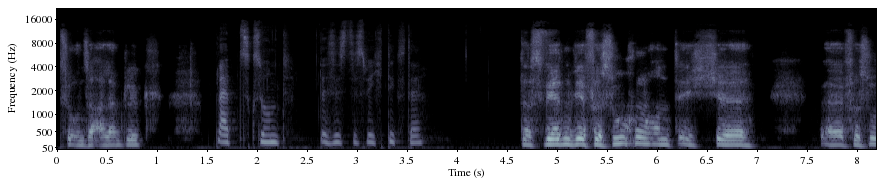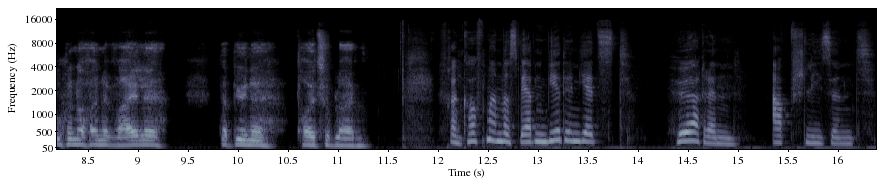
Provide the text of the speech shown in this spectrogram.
zu unser aller Glück. Bleibt gesund, das ist das Wichtigste. Das werden wir versuchen und ich äh, äh, versuche noch eine Weile der Bühne treu zu bleiben. Frank Hoffmann, was werden wir denn jetzt hören, abschließend?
